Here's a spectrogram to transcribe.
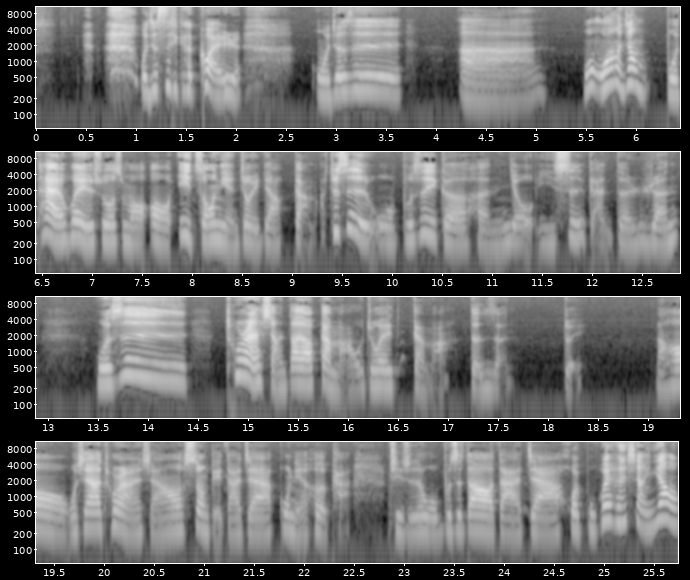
我就是一个怪人，我就是啊、我我好像不太会说什么哦，一周年就一定要干嘛，就是我不是一个很有仪式感的人，我是突然想到要干嘛，我就会干嘛的人，对。然后我现在突然想要送给大家过年贺卡，其实我不知道大家会不会很想要，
